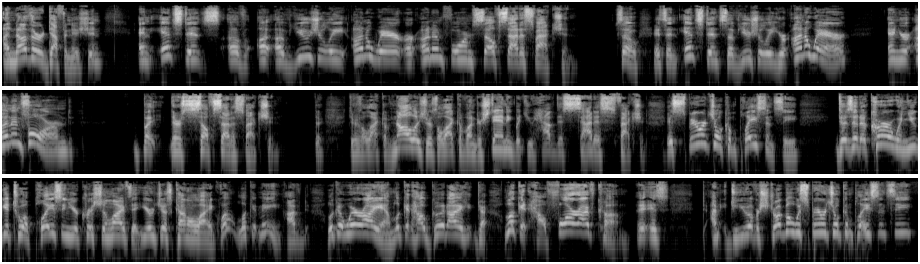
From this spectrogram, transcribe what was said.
Another definition an instance of, uh, of usually unaware or uninformed self satisfaction. So it's an instance of usually you're unaware and you're uninformed, but there's self satisfaction. There, there's a lack of knowledge, there's a lack of understanding, but you have this satisfaction. Is spiritual complacency does it occur when you get to a place in your Christian life that you're just kind of like, well, look at me. I've look at where I am. Look at how good I look at how far I've come. Is I mean, do you ever struggle with spiritual complacency?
